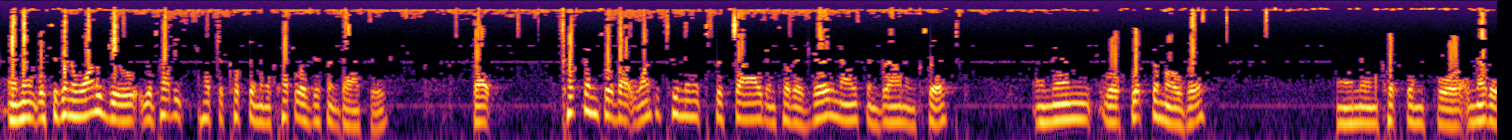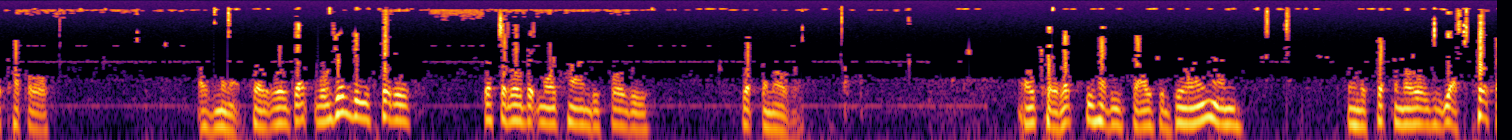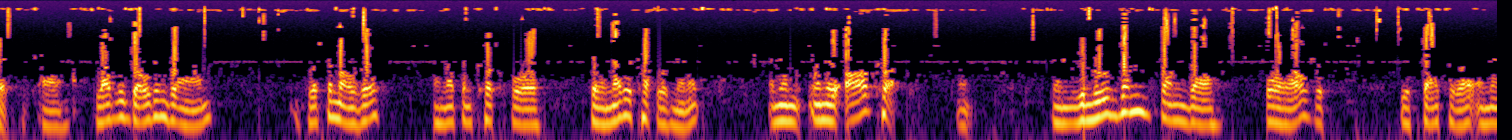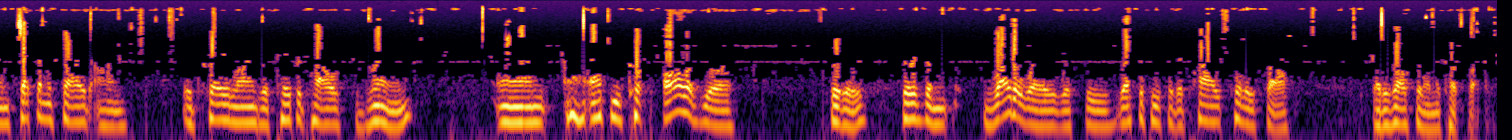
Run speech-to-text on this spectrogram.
And then what you're going to want to do, you'll probably have to cook them in a couple of different batches, but cook them for about one to two minutes per side until they're very nice and brown and crisp and then we'll flip them over and then cook them for another couple of minutes. So we'll get we'll give these fritters just a little bit more time before we flip them over. Okay, let's see how these guys are doing and going to flip them over. Yes, perfect. Uh, lovely golden brown. Flip them over and let them cook for for another couple of minutes. And then when they're all cooked, and remove them from the oil with your spatula and then set them aside on a tray lined with paper towels to drain. And after you've cooked all of your fritters, serve them right away with the recipe for the Thai chili sauce that is also in the cookbook.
